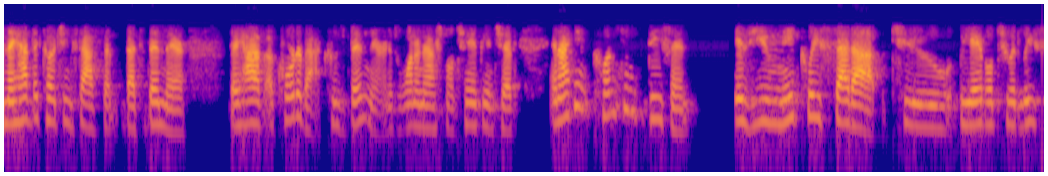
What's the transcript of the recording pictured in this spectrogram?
and they have the coaching staff that, that's been there. They have a quarterback who's been there and has won a national championship. And I think Clemson's defense is uniquely set up to be able to at least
